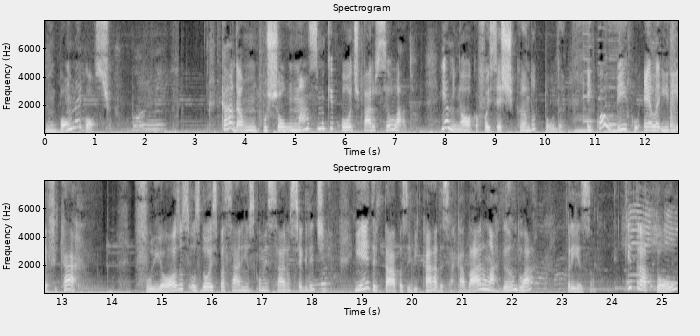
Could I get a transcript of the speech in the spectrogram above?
um bom negócio. Bom Cada um puxou o máximo que pôde para o seu lado. E a minhoca foi se esticando toda. Em qual bico ela iria ficar? Furiosos, os dois passarinhos começaram a se agredir. E entre tapas e bicadas, acabaram largando a presa, que tratou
